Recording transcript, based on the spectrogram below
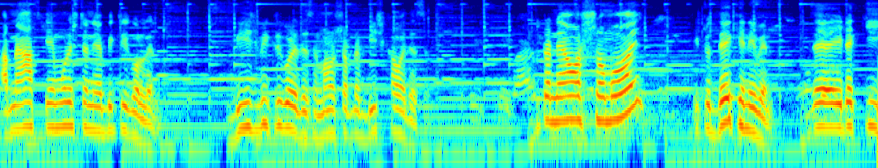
আপনি আজকে এই মরিচটা নিয়ে বিক্রি করলেন। বিষ বিক্রি করে দিয়েছেন, মানুষ আপনার বিষ খাওয়াই দিয়েছেন। ওটা নেওয়ার সময় একটু দেখে নেবেন যে এটা কি।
